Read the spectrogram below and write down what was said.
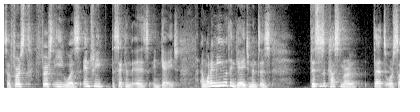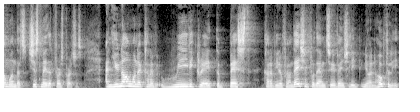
So first, first E was entry, the second is engage. And what I mean with engagement is this is a customer that or someone that's just made that first purchase. And you now want to kind of really create the best kind of you know foundation for them to eventually you know and hopefully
